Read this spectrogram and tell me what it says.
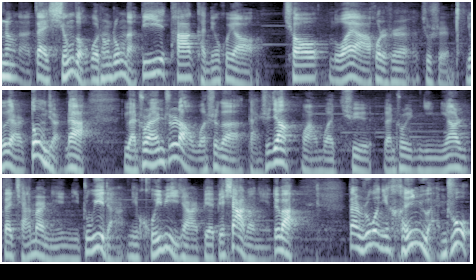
上呢，在行走过程中呢，第一，他肯定会要敲锣呀，或者是就是有点动静，对吧？远处让人知道我是个赶尸匠，哇！我去远处，你你要是在前面，你你注意点，你回避一下，别别吓着你，对吧？但如果你很远处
